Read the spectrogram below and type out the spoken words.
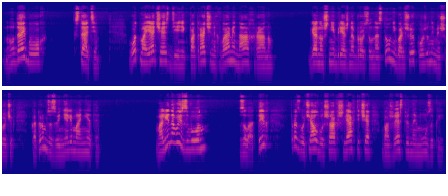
Ну, дай бог. Кстати, вот моя часть денег, потраченных вами на охрану. Гануш небрежно бросил на стол небольшой кожаный мешочек, в котором зазвенели монеты. Малиновый звон золотых прозвучал в ушах шляхтича божественной музыкой.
